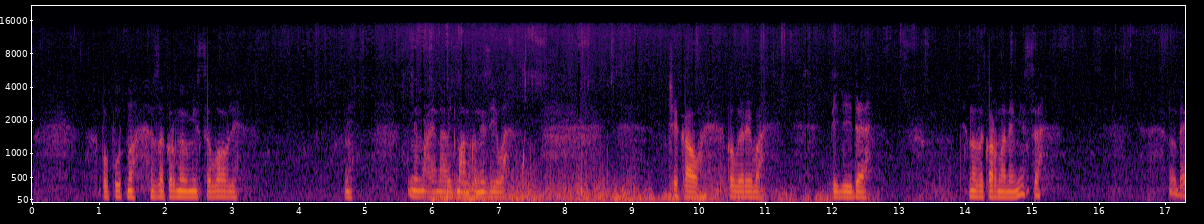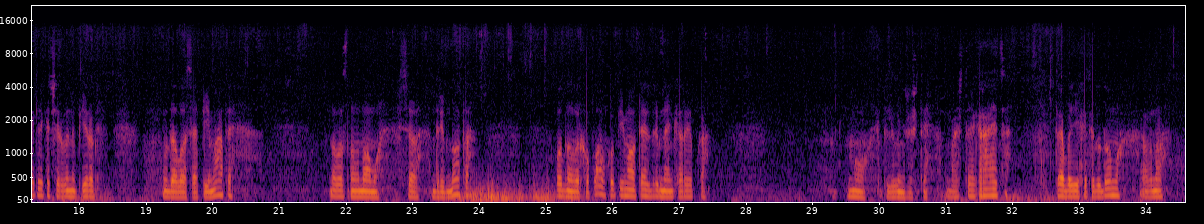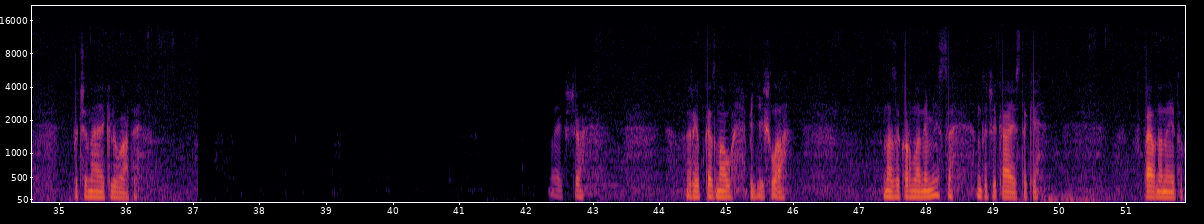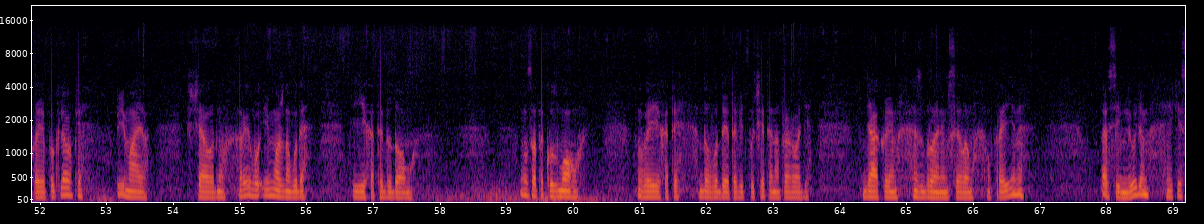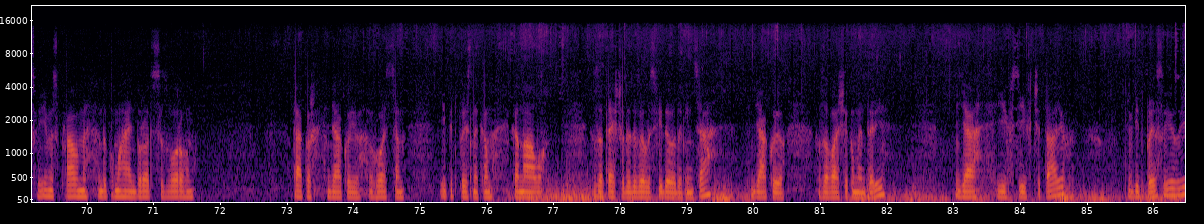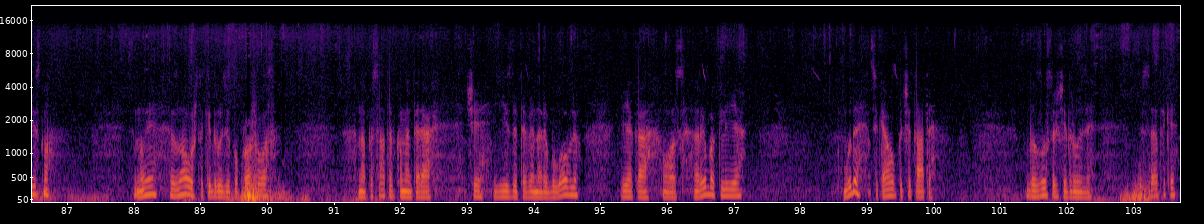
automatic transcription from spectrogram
попутно закормив місце ловлі. Ні, немає, навіть манку не з'їла. Чекав, коли риба підійде на закормлене місце. Ну, Декілька червонопірок вдалося піймати. Ну, в основному все дрібнота. Одну верхоплавку піймав, теж дрібненька рибка. Ну, клюнь же ж ти. Бачите, як грається. Треба їхати додому, а воно починає клювати. Ну, Якщо рибка знов підійшла на закормлене місце, дочекаюсь таки впевненої такої покльовки, піймаю ще одну рибу і можна буде їхати додому. Ну, За таку змогу виїхати до води та відпочити на природі. Дякуємо Збройним силам України та всім людям, які своїми справами допомагають боротися з ворогом. Також дякую гостям і підписникам каналу за те, що додивились відео до кінця. Дякую за ваші коментарі. Я їх всіх читаю, відписую, звісно. Ну і знову ж таки, друзі, попрошу вас написати в коментарях, чи їздите ви на риболовлю, яка у вас риба кліє. Буде цікаво почитати. До зустрічі, друзі. Все-таки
